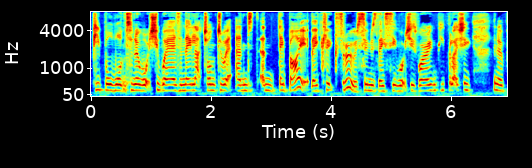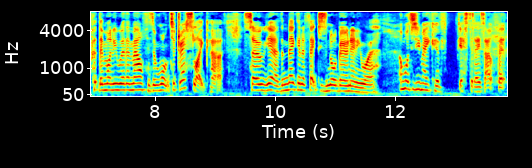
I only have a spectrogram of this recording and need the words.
people want to know what she wears and they latch onto it and and they buy it. They click through as soon as they see what she's wearing. People actually, you know, put their money where their mouth is and want to dress like her. So yeah, the Meghan effect is not going anywhere. And what did you make of yesterday's outfit?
